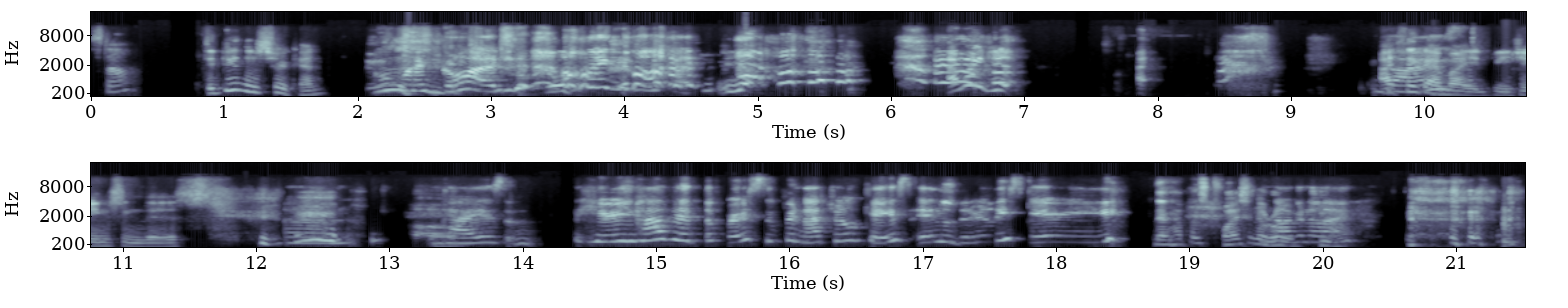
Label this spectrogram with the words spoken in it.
Stop. Did we lose her again? Oh my god. oh my god. Yeah. I might just, I think I might be jinxing this. Um, guys, here you have it. The first supernatural case in literally scary. that happens twice in a row. Not gonna lie.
